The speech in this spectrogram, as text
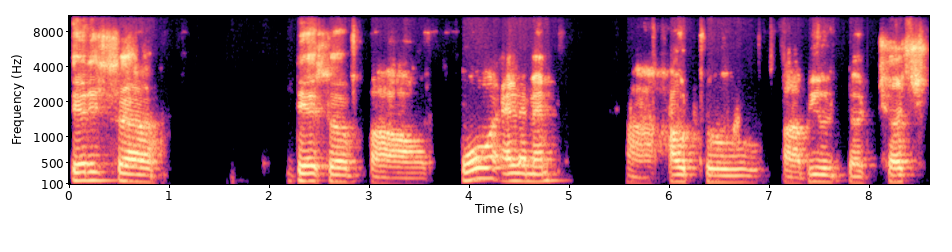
there is a, there's a uh, four element uh, how to uh, build the church.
